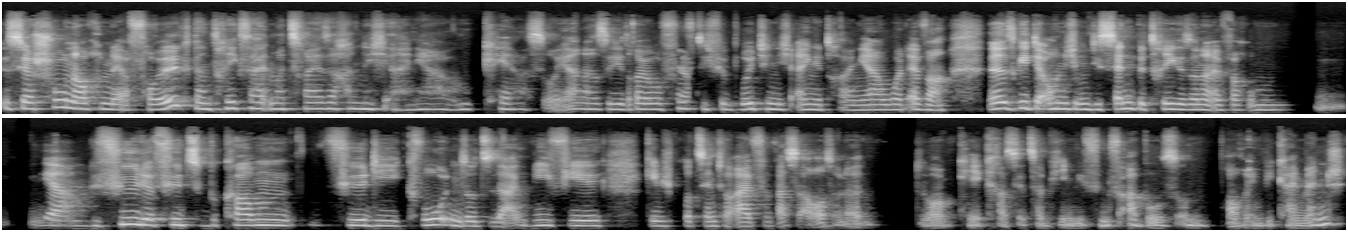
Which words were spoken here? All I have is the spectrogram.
ist ja schon auch ein Erfolg. Dann trägst du halt mal zwei Sachen nicht ein. Ja, who cares? So, ja, dann hast du die 3,50 Euro für Brötchen nicht eingetragen. Ja, whatever. Ne, es geht ja auch nicht um die Centbeträge, sondern einfach um Ja. ein Gefühl dafür zu bekommen, für die Quoten sozusagen. Wie viel gebe ich prozentual für was aus? Oder okay, krass, jetzt habe ich irgendwie fünf Abos und brauche irgendwie kein Mensch.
